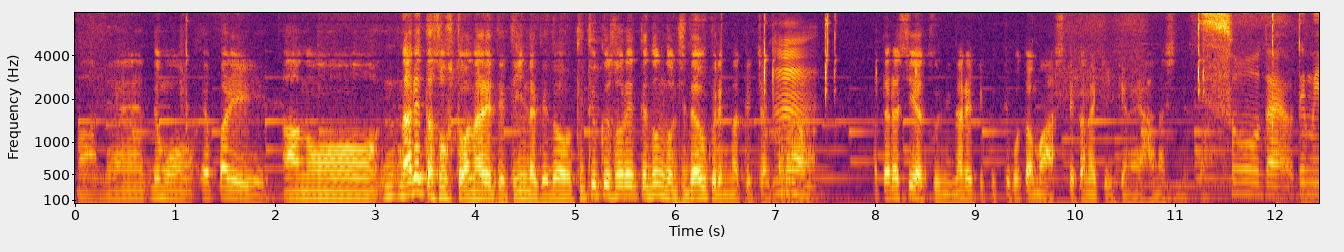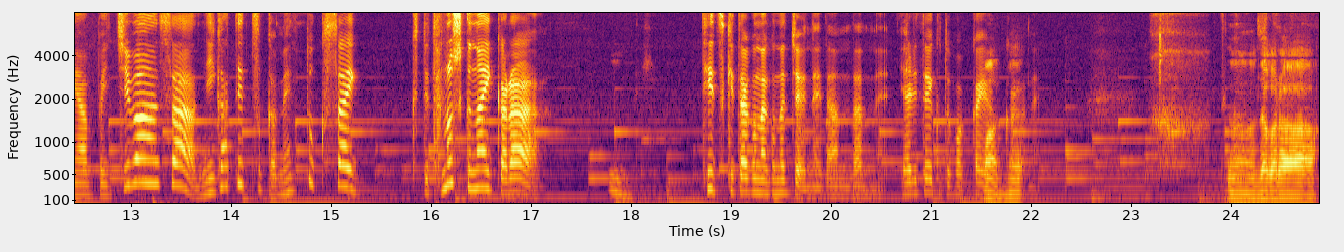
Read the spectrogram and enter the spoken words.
まあねでもやっぱりあのー慣れたソフトは慣れてていいんだけど結局それってどんどん時代遅れになってっちゃうから、新しいやつに慣れていくってことはまあしていかなきゃいけない話でさそうだよ。でもやっぱ一番さ苦手っつうか面倒くさいくて楽しくないからうん。手つけたくなくなっちゃうよねだんだんね。やりたいことばっかりやるからね。うん、だから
